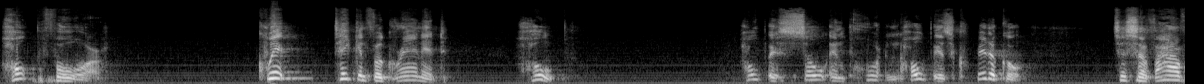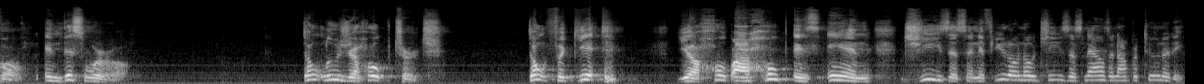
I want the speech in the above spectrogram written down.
hope for. Quit taking for granted hope. Hope is so important. Hope is critical to survival in this world. Don't lose your hope, church. Don't forget your hope. Our hope is in Jesus. And if you don't know Jesus, now's an opportunity.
